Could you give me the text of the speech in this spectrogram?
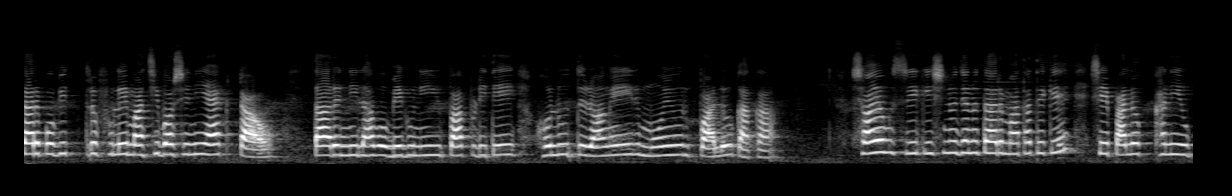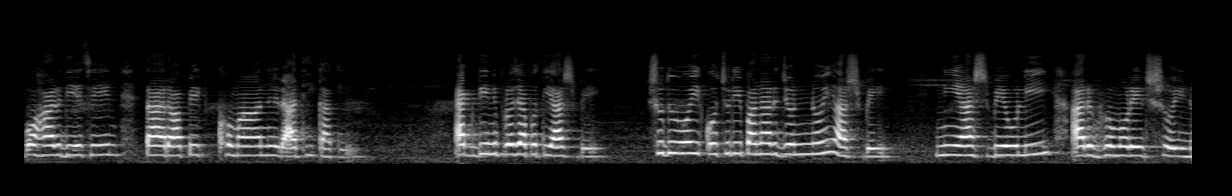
তার পবিত্র ফুলে মাছি বসেনি একটাও। তার নীলাভ বেগুনি পাপড়িতে হলুদ রঙের ময়ূর পালক আঁকা। স্বয়ং শ্রীকৃষ্ণ যেন তার মাথা থেকে সে পালকখানি উপহার দিয়েছেন তার অপেক্ষমান রাধিকাকে। একদিন প্রজাপতি আসবে, শুধু ওই কচুরিপানার জন্যই আসবে। নিয়ে আসবে অলি আর ভ্রমরের সৈন্য।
